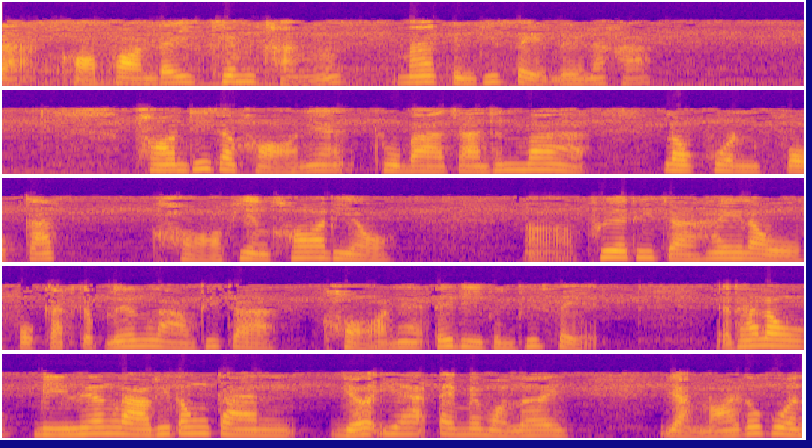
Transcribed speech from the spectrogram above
จะขอพรได้เข้มขังมากเป็นพิเศษเลยนะคะ พรที่จะขอเนี่ยครูบาอาจารย์ท่านว่าเราควรโฟกัสขอเพียงข้อเดียว เพื่อที่จะให้เราโฟกัสกับเรื่องราวที่จะขอเนี่ยได้ดีเป็นพิเศษ แต่ถ้าเรามีเรื่องราวที่ต้องการเยอะแยะเต็มไปหมดเลย อย่างน้อยก็ควร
